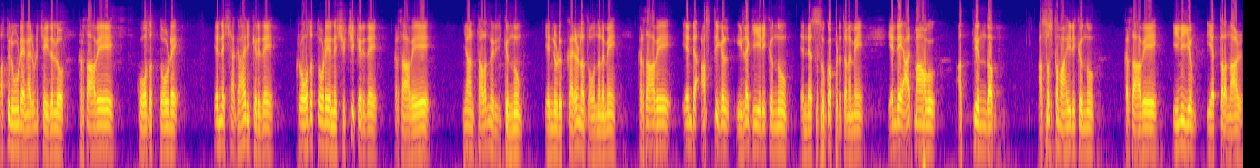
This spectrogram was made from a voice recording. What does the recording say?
പത്തിലൂടെ അങ്ങ് അരുളി ചെയ്തല്ലോ. കർത്താവേ ക്രോധത്തോടെ എന്നെ ശകാരിക്കരുതേ ക്രോധത്തോടെ എന്നെ ശിക്ഷിക്കരുതേ. കർത്താവേ ഞാൻ തളർന്നിരിക്കുന്നു. എന്നോട് കരുണ തോന്നണമേ. കർത്താവേ എന്റെ അസ്ഥികൾ ഇളകിയിരിക്കുന്നു. എന്നെ സുഖപ്പെടുത്തണമേ. എന്റെ ആത്മാവ് അത്യന്തം അസ്വസ്ഥമായിരിക്കുന്നു. കർത്താവേ ഇനിയും എത്ര നാൾ?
